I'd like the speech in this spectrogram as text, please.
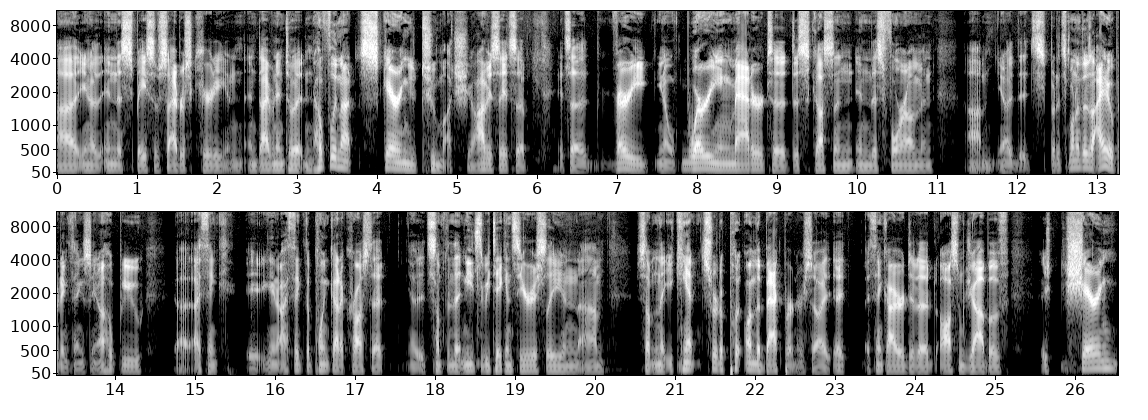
uh, you know, in this space of cybersecurity and, and diving into it, and hopefully not scaring you too much. You know, obviously, it's a it's a very you know worrying matter to discuss in, in this forum, and um, you know, it's but it's one of those eye opening things. You know, I hope you, uh, I think it, you know, I think the point got across that you know, it's something that needs to be taken seriously and um, something that you can't sort of put on the back burner. So I I, I think Ira did an awesome job of sharing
